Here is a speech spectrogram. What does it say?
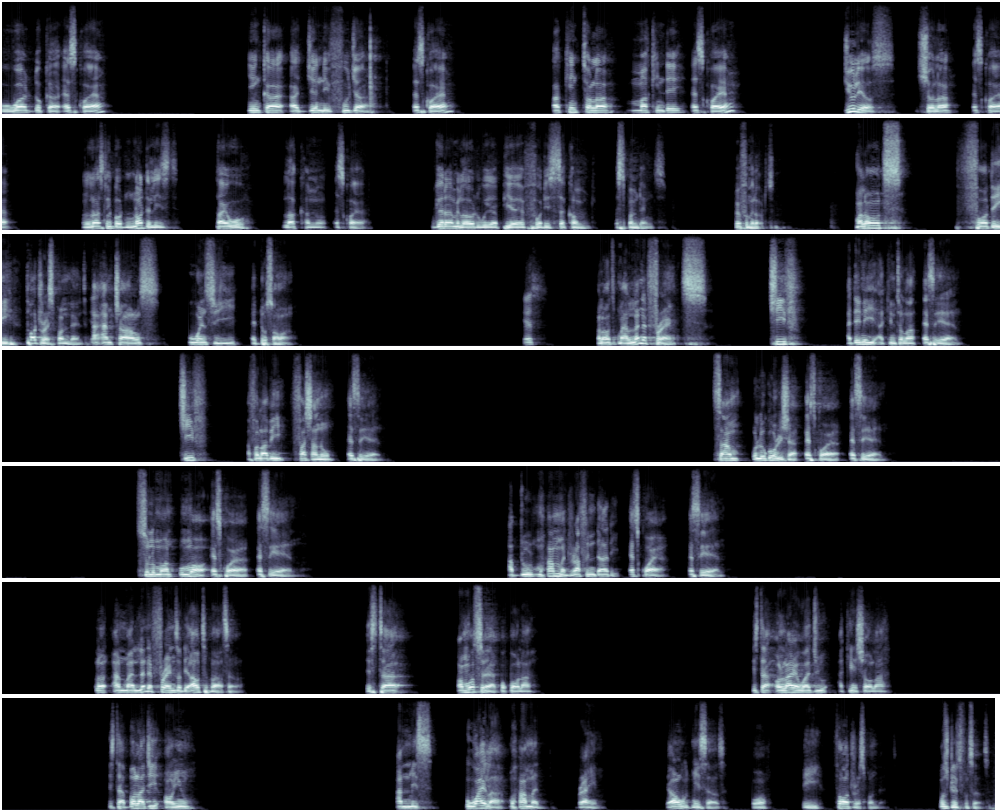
Uwadoka Esquire, Yinka Ajeni Fuja Esquire, Akintola Makinde Esquire, Julius Shola Esquire, and lastly but not the least, Taiwo Lakano Esquire. Together, my lord, we appear for the second respondent. Pray for me, Lord. My lords, for the third respondent, I am Charles Uwensi Edosomwan. Yes. My lords, my learned friends, Chief Adeni Akintola, SAN, Chief Afolabi Fashanu, SAN. Sam Ologunorisa, Esquire, SAN. Solomon Umar, Esquire, SAN. Abdul Muhammad Rafindadi, Esquire, SAN. And my learned friends of the Outer Basa, Mr. Omosoya Popola, Mr. Olarewaju Akinshola, Mr. Bolaji Onyu, and Miss Huwaila Muhammad Ibrahim. They're all with me, sirs, for the third respondent. Most grateful, sirs.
